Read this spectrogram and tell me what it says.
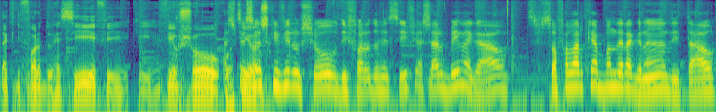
daqui de fora do Recife, que viu o show, As curtiu? pessoas que viram o show de fora do Recife acharam bem legal. Só falaram que a banda era grande e tal.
